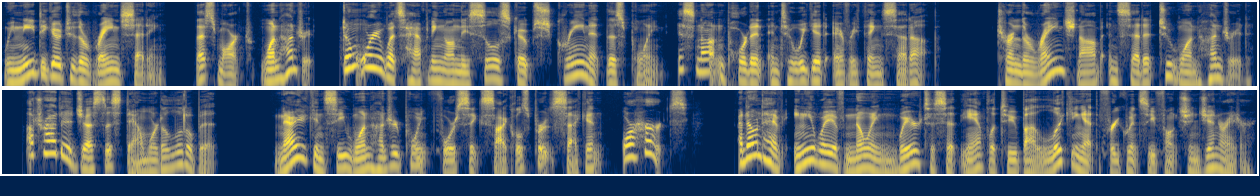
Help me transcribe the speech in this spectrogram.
we need to go to the range setting. That's marked 100. Don't worry what's happening on the oscilloscope screen at this point. It's not important until we get everything set up. Turn the range knob and set it to 100. I'll try to adjust this downward a little bit. Now you can see 100.46 cycles per second or hertz. I don't have any way of knowing where to set the amplitude by looking at the frequency function generator.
